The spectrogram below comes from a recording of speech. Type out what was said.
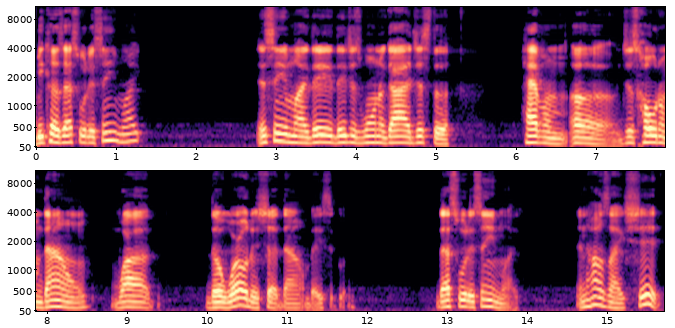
Because that's what it seemed like. It seemed like they they just want a guy just to have him uh just hold him down while the world is shut down basically. That's what it seemed like. And I was like, shit.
